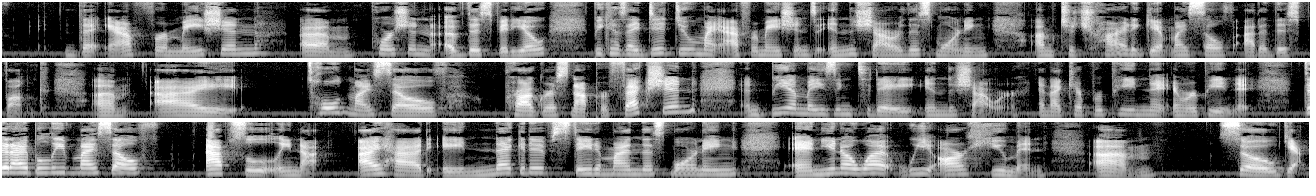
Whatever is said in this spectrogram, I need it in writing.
the affirmation um, portion of this video because I did do my affirmations in the shower this morning um, to try to get myself out of this funk. Um, I told myself progress, not perfection, and be amazing today in the shower. And I kept repeating it and repeating it. Did I believe myself? Absolutely not. I had a negative state of mind this morning, and you know what? We are human. Um, so, yeah.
